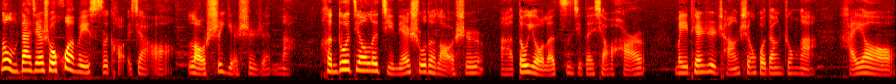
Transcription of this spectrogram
那我们大家说换位思考一下啊，老师也是人呐，很多教了几年书的老师啊，都有了自己的小孩儿，每天日常生活当中啊，还要。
